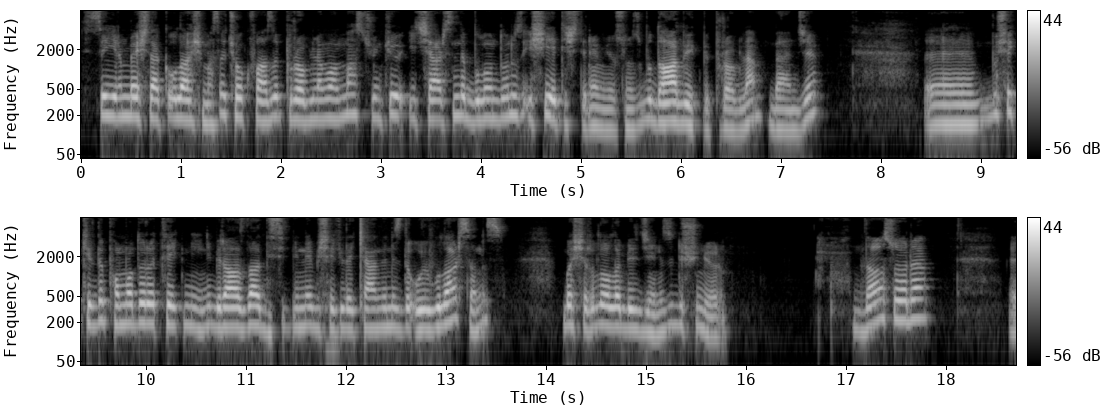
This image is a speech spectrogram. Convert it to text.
size 25 dakika ulaşmasa çok fazla problem olmaz. Çünkü içerisinde bulunduğunuz işi yetiştiremiyorsunuz. Bu daha büyük bir problem bence. Ee, bu şekilde Pomodoro tekniğini biraz daha disiplinli bir şekilde kendinizde uygularsanız başarılı olabileceğinizi düşünüyorum. Daha sonra e,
